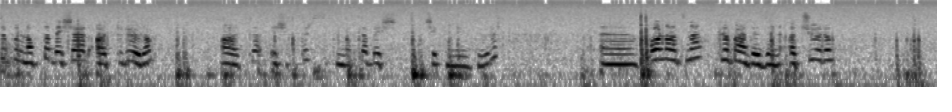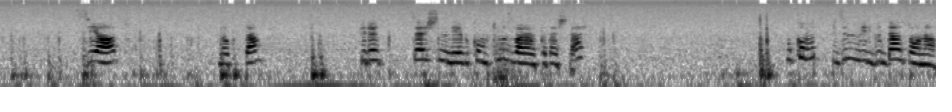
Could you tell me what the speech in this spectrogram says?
0.5'er arttırıyorum. Artı eşittir 0.5 şeklinde yazıyoruz. Ee, for'un altına küme parantezlerini açıyorum. Cout nokta presertion diye bir komutumuz var arkadaşlar. Bu komut bizim virgülden sonra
